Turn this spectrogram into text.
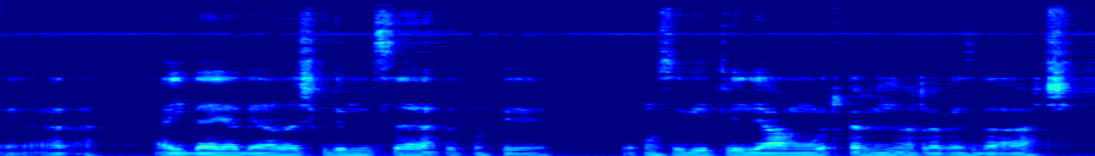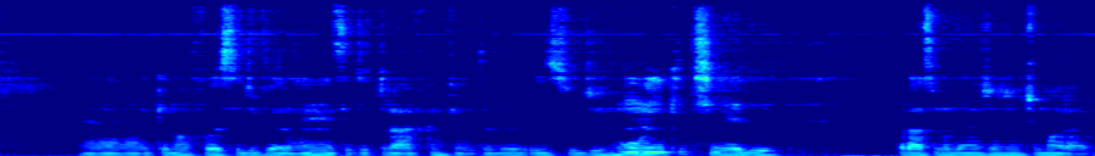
é, a, a ideia dela acho que deu muito certo porque eu consegui trilhar um outro caminho através da arte é, que não fosse de violência, de tráfico, enfim, tudo isso de ruim que tinha ali próximo de onde a gente morava.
